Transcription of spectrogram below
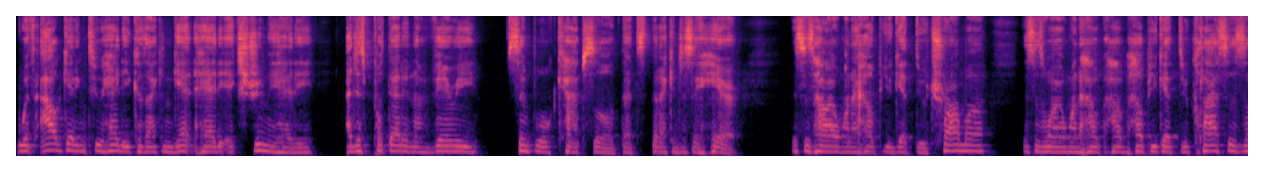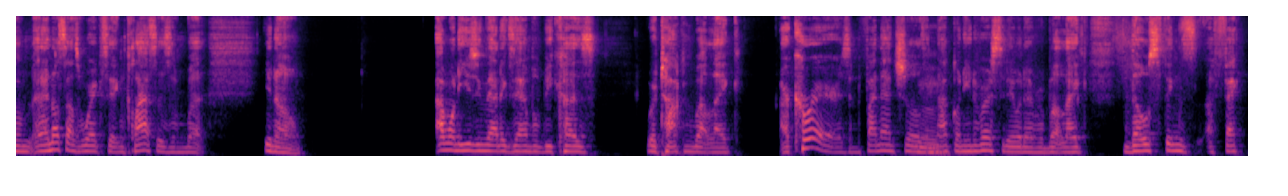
without getting too heady because I can get heady, extremely heady. I just put that in a very simple capsule that's that I can just say here. This is how I want to help you get through trauma. This is why I want to help help, help you get through classism. And I know it sounds weird saying classism, but you know, I want to using that example because we're talking about like our careers and financials mm. and not going to university or whatever. But like those things affect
